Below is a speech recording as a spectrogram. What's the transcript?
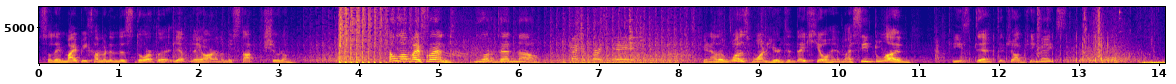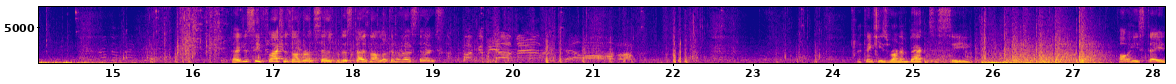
So they might be coming in this door, but yep, they are. Let me stop to shoot them. Hello, my friend! You are dead now. Got your first aid. Okay, now there was one here. Did they kill him? I see blood. He's dead. Good job, teammates. Did I just see flashes on red stairs, but this guy's not looking at red stairs? I think he's running back to C. Oh, he stayed.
